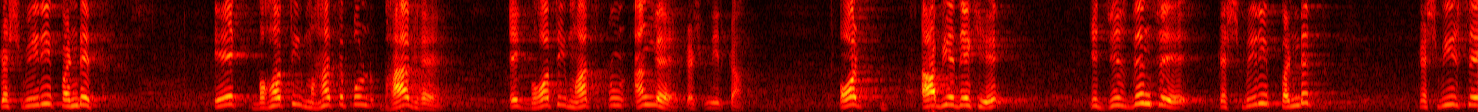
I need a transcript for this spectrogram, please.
कश्मीरी पंडित एक बहुत ही महत्वपूर्ण भाग है। एक बहुत ही महत्वपूर्ण अंग है कश्मीर का। और आप ये देखिए कि जिस दिन से कश्मीरी पंडित कश्मीर से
